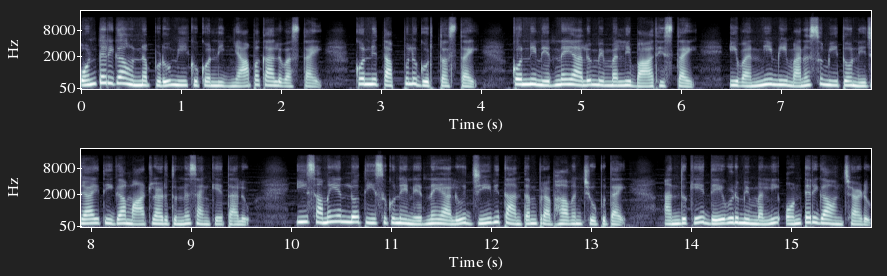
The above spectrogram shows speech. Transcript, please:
ఒంటరిగా ఉన్నప్పుడు మీకు కొన్ని జ్ఞాపకాలు వస్తాయి. కొన్ని తప్పులు గుర్తొస్తాయి. కొన్ని నిర్ణయాలు మిమ్మల్ని బాధిస్తాయి. ఇవన్నీ మీ మనసు మీతో నిజాయితీగా మాట్లాడుతున్న సంకేతాలు. ఈ సమయంలో తీసుకునే నిర్ణయాలు జీవితాంతం ప్రభావం చూపుతాయి. అందుకే దేవుడు మిమ్మల్ని ఒంటరిగా ఉంచాడు.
